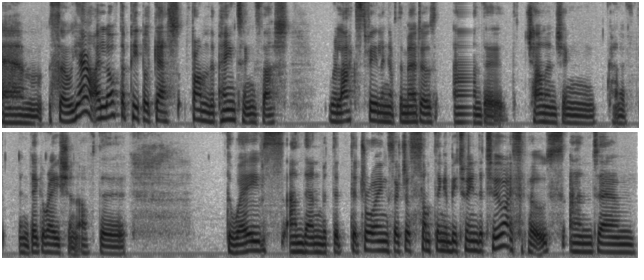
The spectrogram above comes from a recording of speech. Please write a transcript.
Um, so yeah, I love that people get from the paintings that relaxed feeling of the meadows and the, the challenging kind of invigoration of the the waves, and then with the, the drawings are just something in between the two, I suppose. And um,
